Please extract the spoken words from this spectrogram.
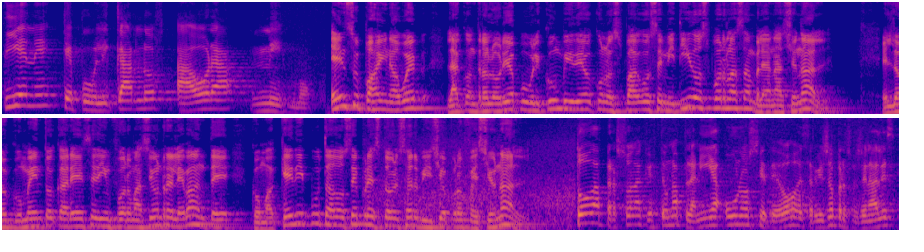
tiene que publicarlos ahora mismo. En su página web, la Contraloría publicó un video con los pagos emitidos por la Asamblea Nacional. El documento carece de información relevante como a qué diputado se prestó el servicio profesional. Toda persona que esté en una planilla 172 de servicios profesionales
